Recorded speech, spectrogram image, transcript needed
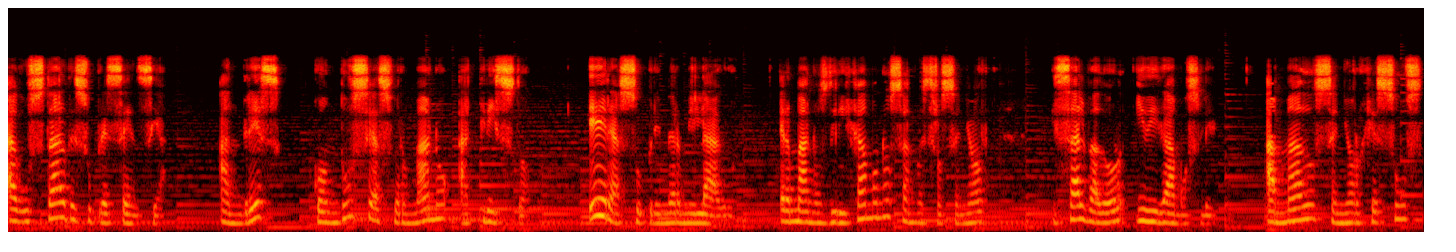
a gustar de su presencia. Andrés conduce a su hermano a Cristo. Era su primer milagro. Hermanos, dirijámonos a nuestro Señor y Salvador y digámosle, Amado Señor Jesús,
